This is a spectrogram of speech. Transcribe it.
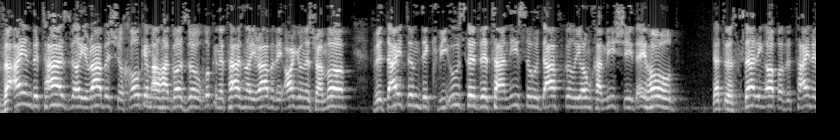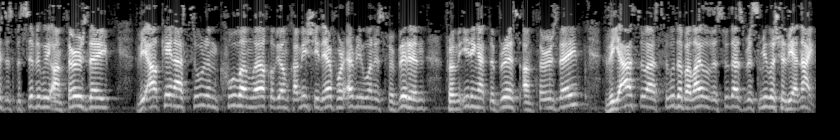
Va'ayin b'taz vel yirabah shecholkem al hagozo. Look in the Taz and al yirabah, they argue in this Ramah. V'daitum de kviusa de tanisu dafka liyom chamishi. They hold that the setting up of the tinus is specifically on Thursday. V'alkein asurim kulam lechol yom chamishi. Therefore, everyone is forbidden from eating at the bris on Thursday. V'yasu asuda balayla v'sudas bris milah should be at night.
